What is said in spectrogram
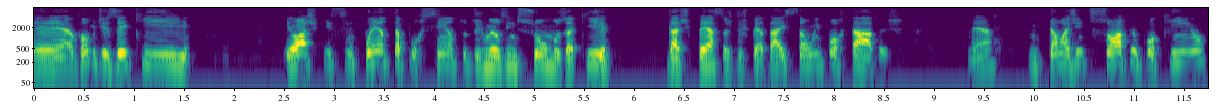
é, vamos dizer que eu acho que 50% dos meus insumos aqui, das peças dos pedais, são importadas. Né? Então a gente sofre um pouquinho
